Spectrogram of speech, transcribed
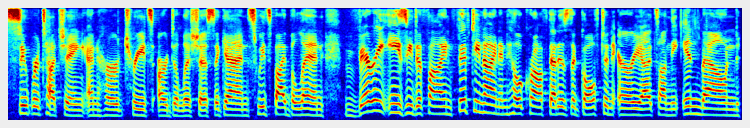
Super touching and her treats are delicious. Again, Sweets by Belen, very easy to find. 59 in Hillcroft, that is the Gulfton area. It's on the inbound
